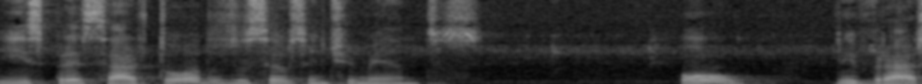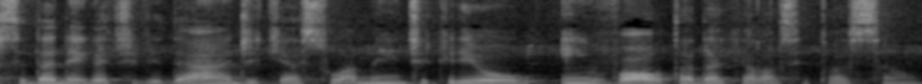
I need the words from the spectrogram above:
e expressar todos os seus sentimentos, ou livrar-se da negatividade que a sua mente criou em volta daquela situação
